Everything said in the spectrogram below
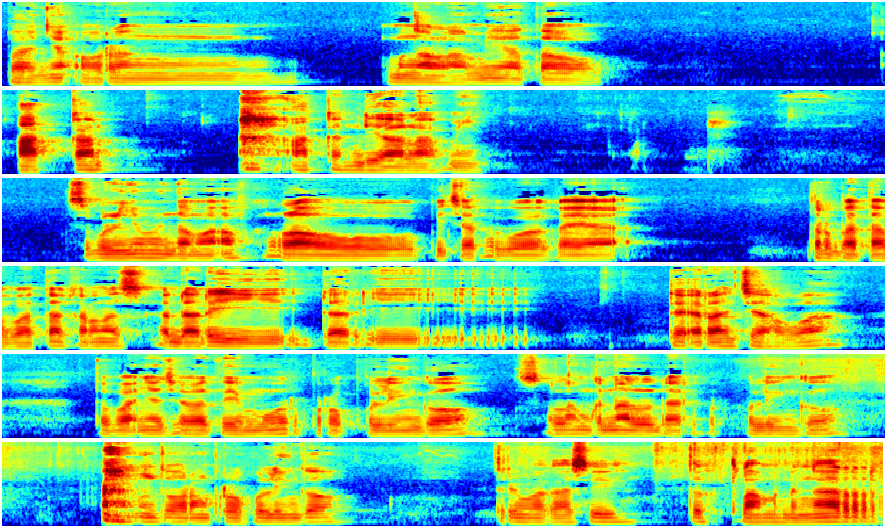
banyak orang mengalami atau akan akan dialami. Sebelumnya minta maaf kalau bicara gue kayak terbata-bata karena saya dari dari daerah Jawa tepatnya Jawa Timur Probolinggo. Salam kenal dari Probolinggo untuk orang Probolinggo terima kasih tuh telah mendengar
